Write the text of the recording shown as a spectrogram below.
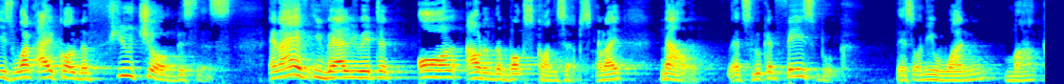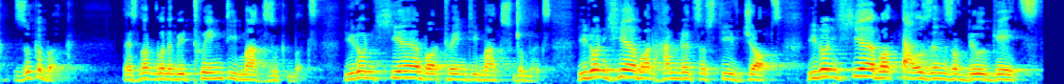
is what I call the future of business. And I have evaluated all out of the box concepts. Alright? Now, let's look at Facebook. There's only one Mark Zuckerberg. There's not going to be 20 Mark Zuckerbergs. You don't hear about 20 Mark Zuckerbergs. You don't hear about hundreds of Steve Jobs. You don't hear about thousands of Bill Gates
